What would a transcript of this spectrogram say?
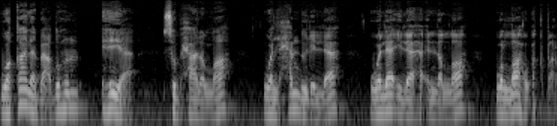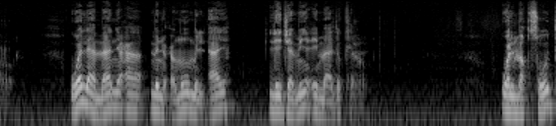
وقال بعضهم هي سبحان الله والحمد لله ولا إله إلا الله والله أكبر. ولا مانع من عموم الآية لجميع ما ذكر. والمقصود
